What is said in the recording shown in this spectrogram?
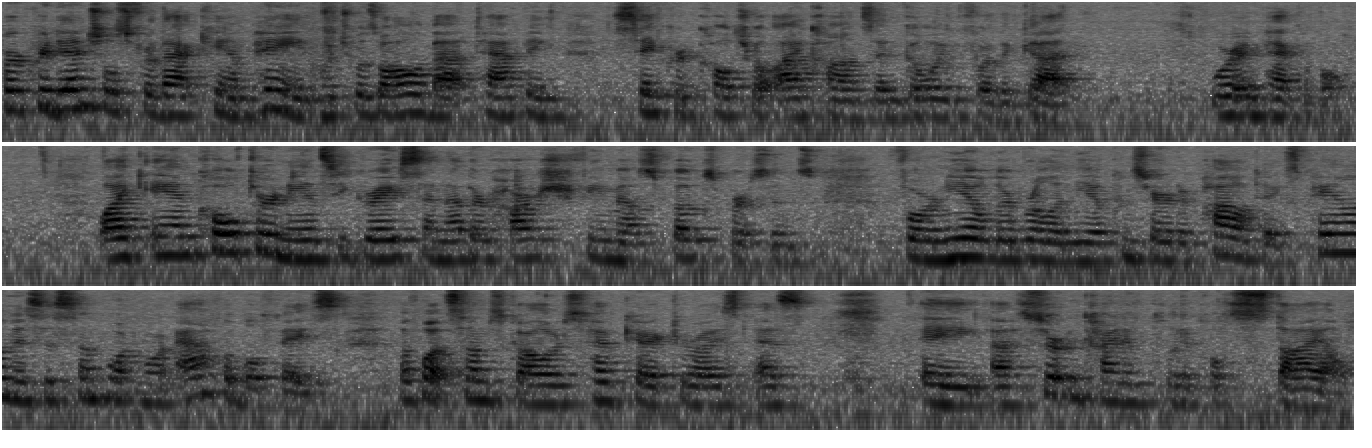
her credentials for that campaign, which was all about tapping sacred cultural icons and going for the gut, were impeccable. Like Ann Coulter, Nancy Grace, and other harsh female spokespersons for neoliberal and neoconservative politics, Palin is a somewhat more affable face of what some scholars have characterized as a, a certain kind of political style.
